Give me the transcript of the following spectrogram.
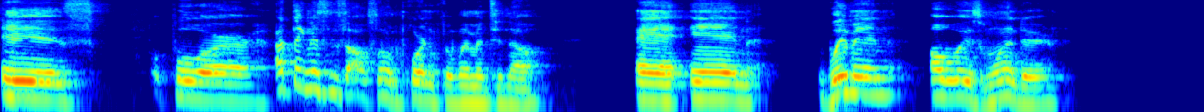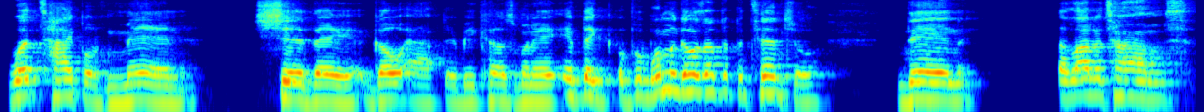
is for i think this is also important for women to know and, and women always wonder what type of men should they go after because when they if they if a woman goes after potential then a lot of times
